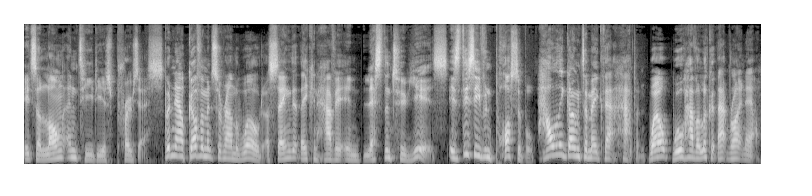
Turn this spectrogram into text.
it's a long and tedious process. But now governments governments around the world are saying that they can have it in less than two years. Is this even possible? How are they going to make that happen? Well, we'll have a look at that right now.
